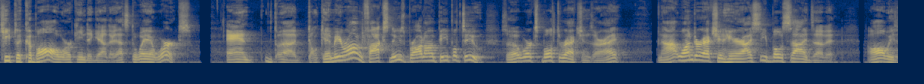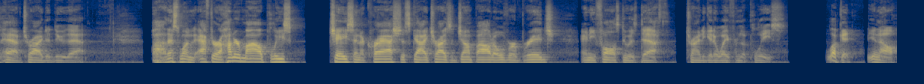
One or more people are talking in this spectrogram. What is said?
keep the cabal working together. That's the way it works. And uh, don't get me wrong, Fox News brought on people too. So it works both directions, all right? Not one direction here. I see both sides of it. Always have tried to do that. Wow, this one, after a 100 mile police chase and a crash, this guy tries to jump out over a bridge and he falls to his death trying to get away from the police. Look at, you know,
